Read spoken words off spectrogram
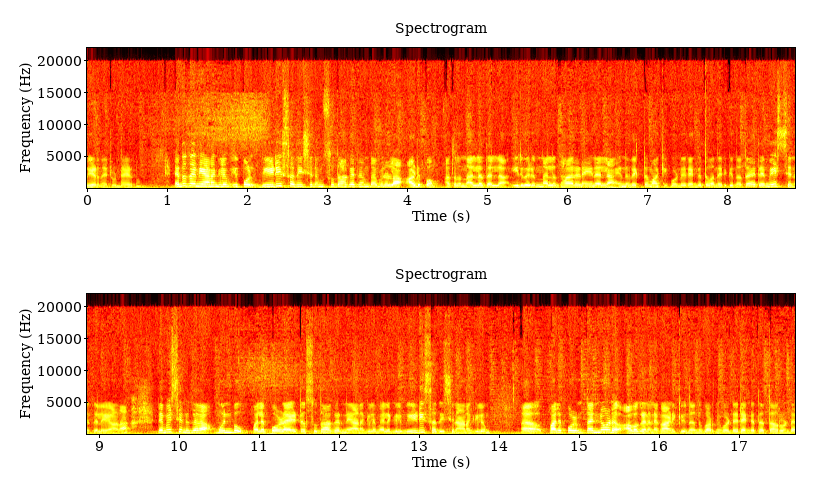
ഉയർന്നിട്ടുണ്ടായിരുന്നു. എന്തു തന്നെയാണെങ്കിലും ഇപ്പോൾ വി ഡി സതീശനും സുധാകരനും തമ്മിലുള്ള അടുപ്പം അത്ര നല്ലതല്ല. ഇരുവരും നല്ല ധാരണയിലല്ല എന്ന് വ്യക്തമാക്കിക്കൊണ്ട് രംഗത്ത് വന്നിരിക്കുന്നത് രമേശ് ചെന്നിത്തലയാണ്. രമേശ് ചെന്നിത്തല മുൻപും പലപ്പോഴായിട്ട് സുധാകരനെ ആണെങ്കിലും അല്ലെങ്കിൽ വി ഡി സതീശനാണെങ്കിലും പലപ്പോഴും തന്നോട് അവഗണന കാണിക്കുന്നതെന്ന് പറഞ്ഞുകൊണ്ട് രംഗത്തെത്താറുണ്ട്.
